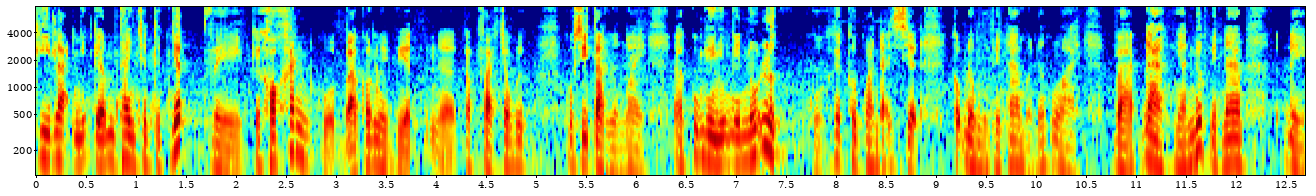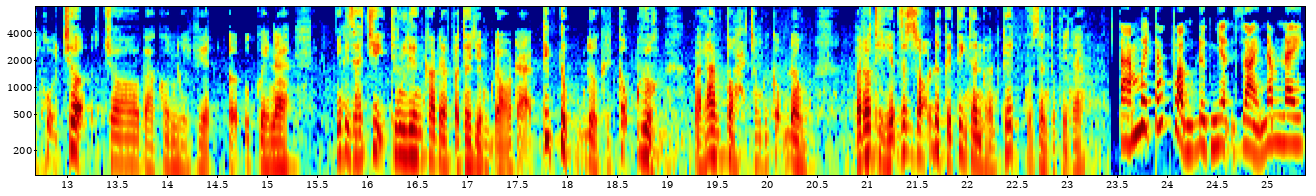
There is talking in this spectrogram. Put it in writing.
ghi lại những cái âm thanh chân thực nhất về cái khó khăn của bà con người Việt à, gặp phải trong cái cuộc di tản lần này à, cũng như những cái nỗ lực của các cơ quan đại diện cộng đồng người Việt Nam ở nước ngoài và Đảng nhà nước Việt Nam để hỗ trợ cho bà con người Việt ở Ukraine. Những cái giá trị thiêng liêng cao đẹp vào thời điểm đó đã tiếp tục được cái cộng hưởng và lan tỏa trong cái cộng đồng và nó thể hiện rất rõ được cái tinh thần đoàn kết của dân tộc Việt Nam. 80 tác phẩm được nhận giải năm nay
